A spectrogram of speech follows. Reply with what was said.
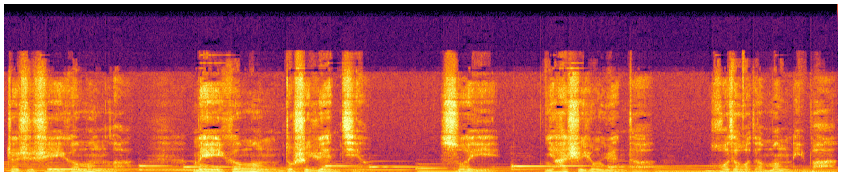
这只是一个梦了，每一个梦都是愿景。所以，你还是永远的活在我的梦里吧。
